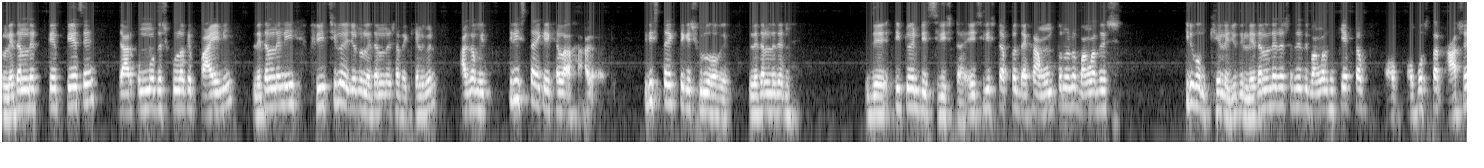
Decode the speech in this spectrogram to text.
নেদারল্যান্ডকে পেয়েছে, যার অন্য দেশগুলোকে পায়নি। নেদারল্যান্ডই ফ্রি ছিল, এই জন্য নেদারল্যান্ডের সাথে খেলবেন। আগামী তিরিশ তারিখে খেলা তিরিশ তারিখ থেকে শুরু হবে নেদারল্যান্ডের যে টি টোয়েন্টি সিরিজটা। এই সিরিজটা আপনার দেখা আমন্ত্রণ হলো বাংলাদেশ কীরকম খেলে। যদি নেদারল্যান্ডের সাথে যদি বাংলাদেশে কি একটা অবস্থান আসে,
